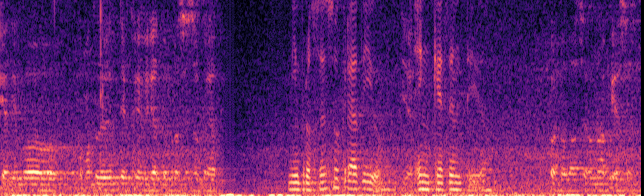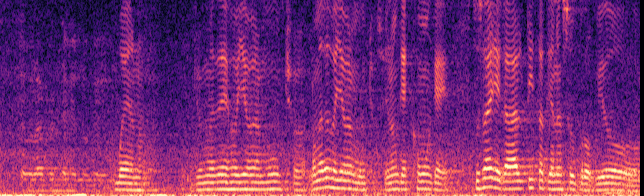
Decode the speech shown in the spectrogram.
¿Qué tipo, cómo tú describirías tu proceso creativo? Mi proceso creativo, Yeah. ¿en qué sentido? Cuando vas a hacer una pieza, regularmente, ¿qué es lo que...? Bueno, yo me dejo llevar mucho, no me dejo llevar mucho, sino que es como que, tú sabes que cada artista tiene su propio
